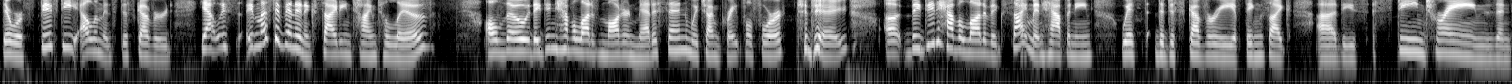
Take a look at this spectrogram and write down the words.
There were 50 elements discovered. Yeah, it was it must have been an exciting time to live. Although they didn't have a lot of modern medicine, which I'm grateful for today, uh, they did have a lot of excitement happening with the discovery of things like uh, these steam trains and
